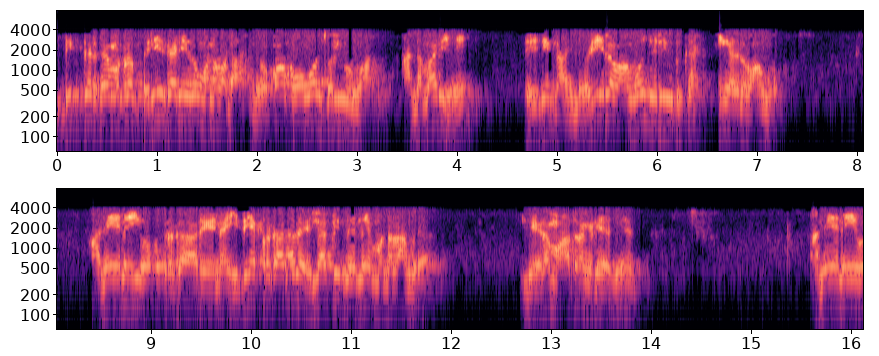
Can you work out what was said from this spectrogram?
திக் தரிசனம் பண்ற பெரிய காரியம் எதுவும் பண்ண மாட்டான். இந்த பக்கம் போங்கன்னு சொல்லி விடுவான். அந்த மாதிரி பேசி நான் இந்த வழியில வாங்குவோம் சொல்லி கொடுக்கேன். நீங்க அதுல வாங்குவோம் அனேனையோ பிரகாரேன இதே பிரகாரத்துல எல்லாத்தையும் நிர்ணயம் பண்ணலாங்கிற இந்த இடம் மாத்திரம் கிடையாது. அனேனைவ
